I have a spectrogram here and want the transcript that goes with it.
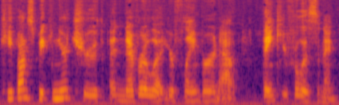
Keep on speaking your truth and never let your flame burn out. Thank you for listening.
